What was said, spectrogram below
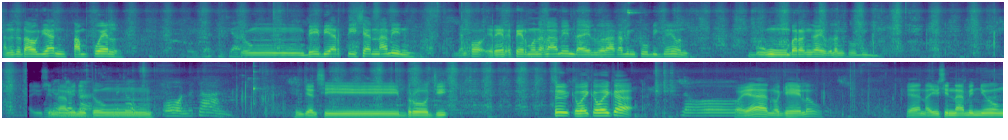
ano tawag yan? Pump well. Yung baby artisan namin. Yan po, i-repair muna namin dahil wala kaming tubig ngayon. Buong barangay, walang tubig. Ayusin namin itong Oh, nasaan? Yan si Bro G. Hey, kaway-kaway ka. Hello. O yan, mag-hello. Yan, ayusin namin yung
